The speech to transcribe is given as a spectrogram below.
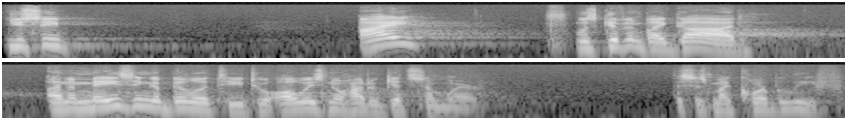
You see, I was given by God an amazing ability to always know how to get somewhere. This is my core belief.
